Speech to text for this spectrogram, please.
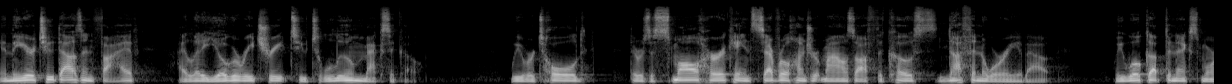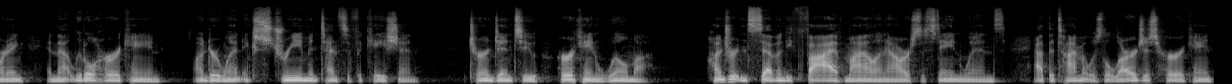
In the year 2005, I led a yoga retreat to Tulum, Mexico. We were told there was a small hurricane several hundred miles off the coast, nothing to worry about. We woke up the next morning and that little hurricane underwent extreme intensification, turned into Hurricane Wilma, 175 mile an hour sustained winds. At the time, it was the largest hurricane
